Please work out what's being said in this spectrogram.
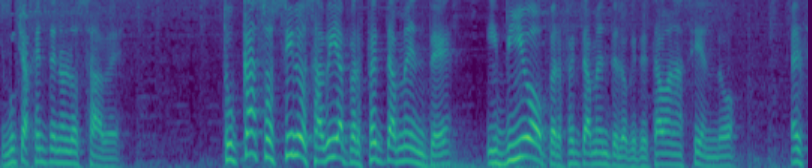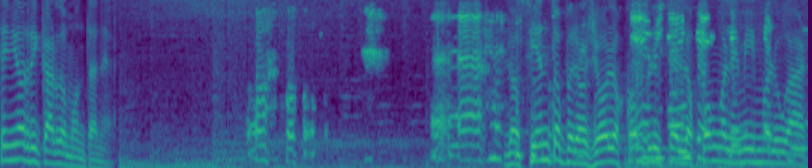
y mucha gente no lo sabe, tu caso sí lo sabía perfectamente y vio perfectamente lo que te estaban haciendo el señor Ricardo Montaner. Lo siento, pero yo los cómplices los pongo en el mismo lugar.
